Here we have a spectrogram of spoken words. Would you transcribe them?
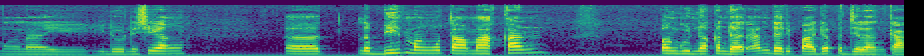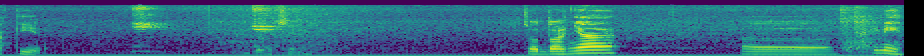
mengenai Indonesia yang uh, lebih mengutamakan pengguna kendaraan daripada pejalan kaki contohnya uh, ini.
